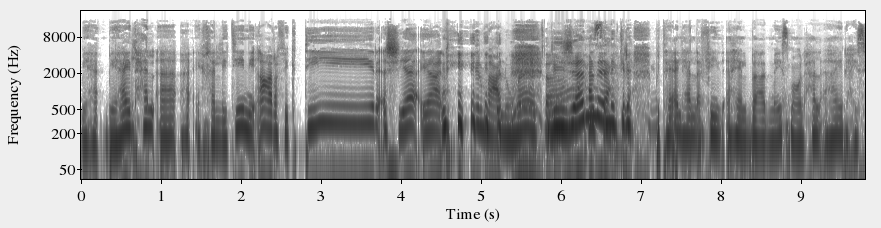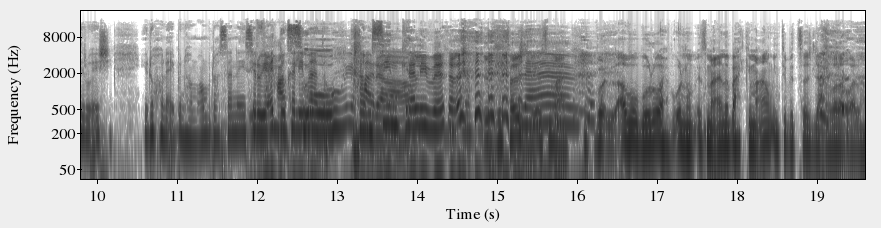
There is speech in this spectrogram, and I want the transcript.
بها- بهاي الحلقة خليتيني أعرف كتير أشياء يعني. كثير معلومات. آه. بجنن كتير بتهيألي هلا في الأهل بعد ما يسمعوا الحلقة هاي رح يصيروا إيش؟ يروحوا لابنهم عمره سنة يصيروا يعدوا كلماته. خمسين. كلمة. بتسجلي اسمع. الأبو بروح بقول لهم اسمع أنا بحكي معاه وانت بتسجلي على ورق وقلم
